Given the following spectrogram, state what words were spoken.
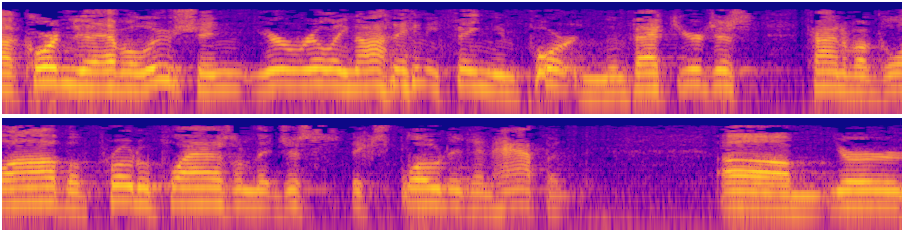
According to evolution, you're really not anything important. In fact, you're just kind of a glob of protoplasm that just exploded and happened. Um, you're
